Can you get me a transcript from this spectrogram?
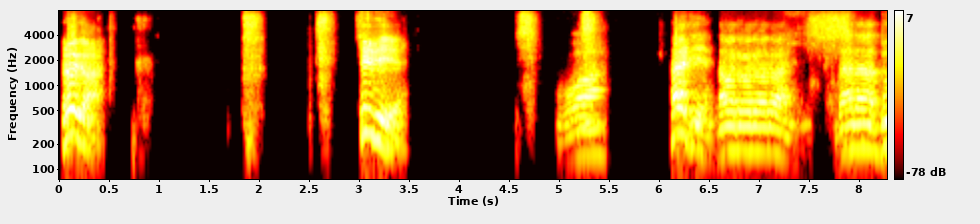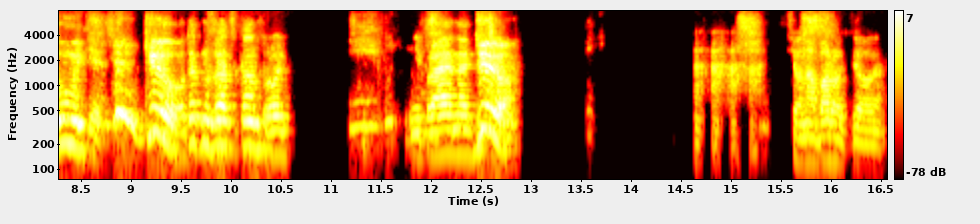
Рыга. Сири. Во. Хади. Давай, давай, давай, давай. Да-да, думайте. Кью. Вот это называется контроль. Неправильно. Дю. Все наоборот сделано.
